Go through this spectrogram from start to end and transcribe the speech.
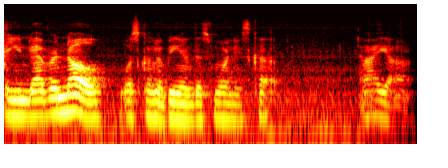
and you never know what's gonna be in this morning's cup. Bye, y'all.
